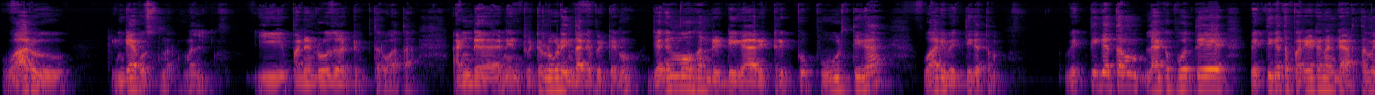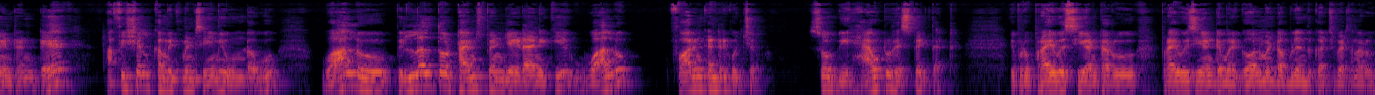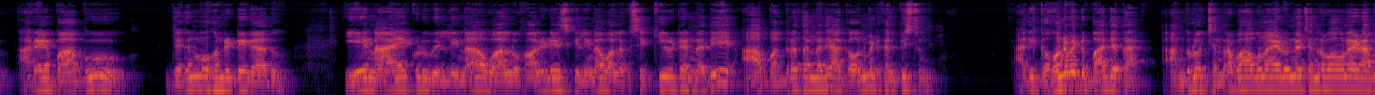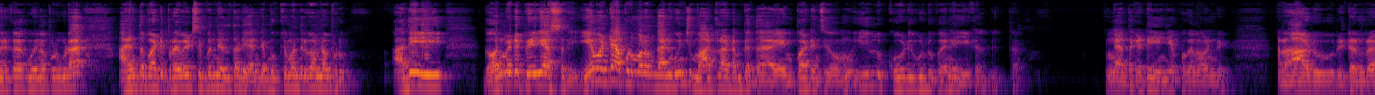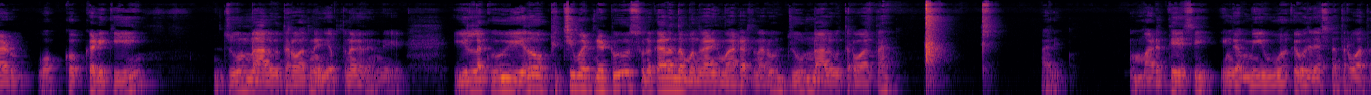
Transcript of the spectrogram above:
వారు ఇండియాకు వస్తున్నారు మళ్ళీ ఈ పన్నెండు రోజుల ట్రిప్ తర్వాత. అండ్ నేను ట్విట్టర్లో కూడా ఇందాక పెట్టాను జగన్మోహన్ రెడ్డి గారి ట్రిప్ పూర్తిగా వారి వ్యక్తిగతం. వ్యక్తిగతం లేకపోతే వ్యక్తిగత పర్యటన అంటే అర్థం ఏంటంటే అఫీషియల్ కమిట్మెంట్స్ ఏమీ ఉండవు. వాళ్ళు పిల్లలతో టైం స్పెండ్ చేయడానికి వాళ్ళు ఫారిన్ కంట్రీకి వచ్చారు. So we have to respect that ఇప్పుడు ప్రైవసీ అంటారు. ప్రైవసీ అంటే మరి గవర్నమెంట్ డబ్బులు ఎందుకు ఖర్చు పెడుతున్నారు? అరే బాబు జగన్మోహన్ రెడ్డే కాదు. ఏ నాయకుడు వెళ్ళినా వాళ్ళు హాలిడేస్కి వెళ్ళినా వాళ్ళకు సెక్యూరిటీ అన్నది ఆ భద్రత అన్నది ఆ గవర్నమెంట్ కల్పిస్తుంది. అది గవర్నమెంట్ బాధ్యత. అందులో చంద్రబాబు నాయుడు ఉన్న చంద్రబాబు నాయుడు అమెరికాకు పోయినప్పుడు కూడా ఆయనతో పాటు ప్రైవేట్ సిబ్బంది వెళ్తుంది అంటే ముఖ్యమంత్రిగా ఉన్నప్పుడు. అది గవర్నమెంటే పే చేస్తుంది. ఏమంటే అప్పుడు మనం దాని గురించి మాట్లాడడం పెద్ద ఇంపార్టెన్స్ ఇవ్వము. వీళ్ళు కోడిగుడ్డు పైన ఈ కల్పిస్తారు. ఇంకా అంతకంటే ఏం చెప్పగలమండి? రాడు రిటర్న్ రాడు. ఒక్కొక్కడికి జూన్ నాలుగు తర్వాత నేను చెప్తున్నా కదండి. వీళ్ళకు ఏదో పిచ్చి పట్టినట్టు సునకానందం పొందడానికి మాట్లాడుతున్నారు. జూన్ నాలుగు తర్వాత అది. మడతేసి ఇంకా మీ ఊహకే వదిలేసిన తర్వాత.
